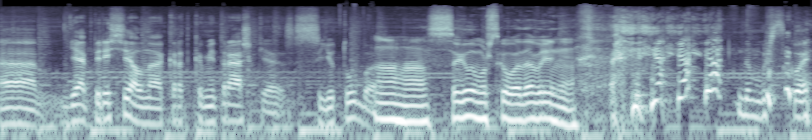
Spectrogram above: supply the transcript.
А, Я пересел на короткометражки с Ютуба Ага, с иглы мужского одобрения. на мужской.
